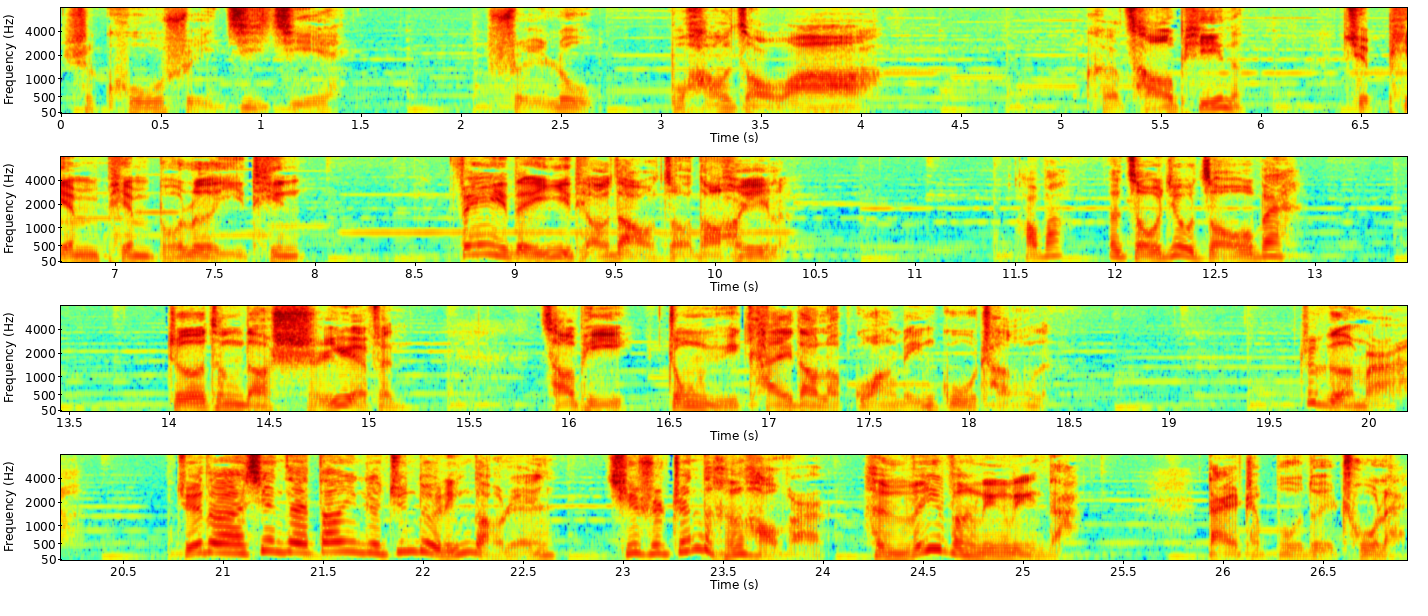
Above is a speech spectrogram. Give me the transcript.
是枯水季节，水路……”不好走啊！可曹丕呢，却偏偏不乐意听，非得一条道走到黑了。好吧，那走就走呗。折腾到十月份，曹丕终于开到了广陵故城了。这哥们儿啊，觉得现在当一个军队领导人，其实真的很好玩，很威风凛凛的，带着部队出来，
